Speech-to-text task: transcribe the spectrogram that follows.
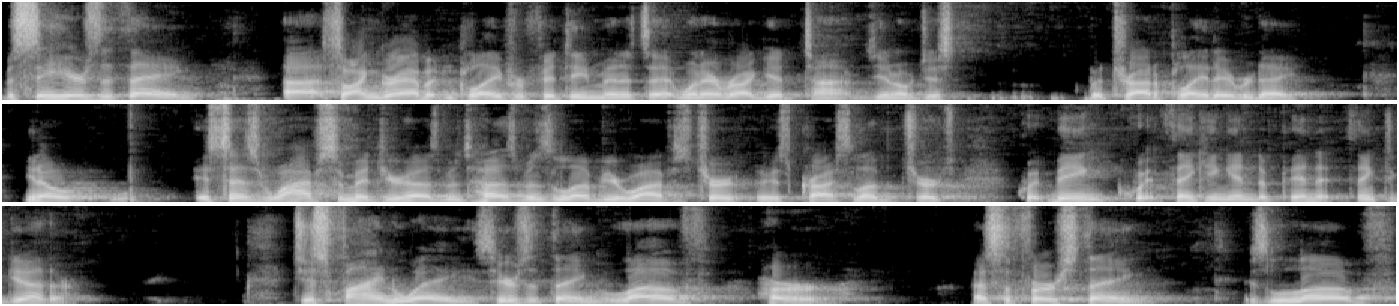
But see, here's the thing. Uh, so I can grab it and play for 15 minutes at whenever I get time. You know, just but try to play it every day. You know, it says, Wives, submit to your husbands. Husbands, love your wives as Christ loved the church. Quit being, quit thinking independent, think together. Just find ways. Here's the thing love her. That's the first thing, is love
